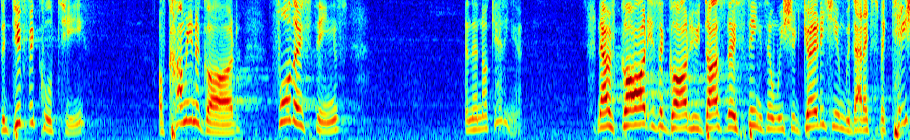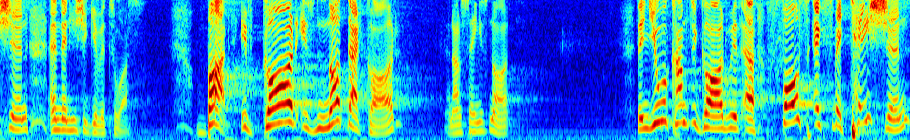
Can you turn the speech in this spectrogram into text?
the difficulty of coming to God for those things and they're not getting it. Now, if God is a God who does those things, then we should go to Him with that expectation and then He should give it to us. But if God is not that God, and I'm saying He's not, then you will come to God with a false expectation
